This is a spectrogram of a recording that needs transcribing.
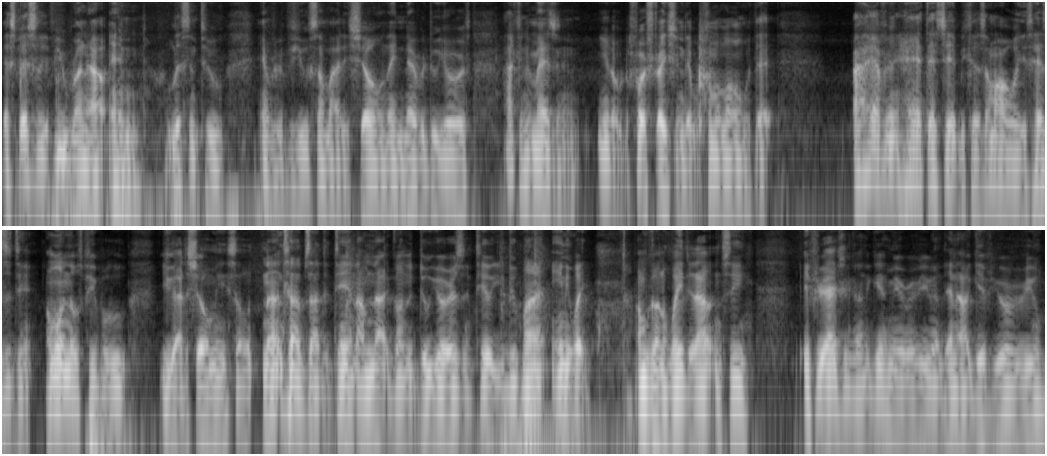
especially if you run out and listen to and review somebody's show and they never do yours. I can imagine you know the frustration that would come along with that I haven't had that yet because I'm always hesitant. I'm one of those people who you got to show me. So nine times out of ten, I'm not gonna do yours until you do mine anyway. I'm gonna wait it out and see if you're actually gonna give me a review, and then I'll give you a review.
